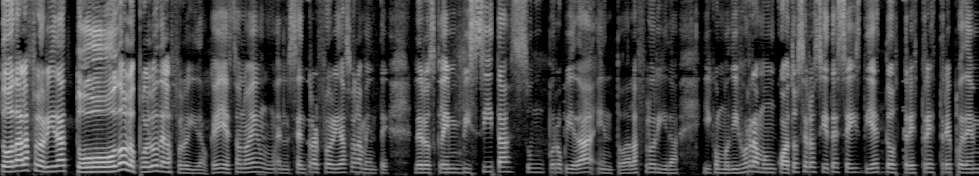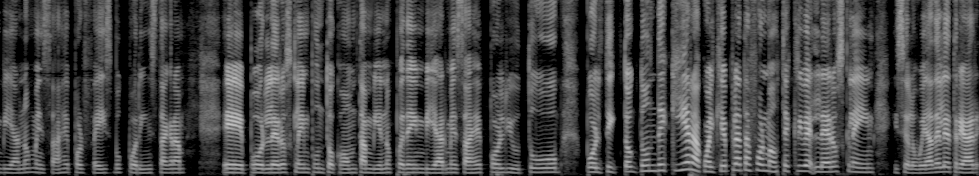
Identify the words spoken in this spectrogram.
toda la Florida, todos los pueblos de la Florida, ¿ok? Esto no es en el centro de Florida solamente. Leros Claim visita su propiedad en toda la Florida. Y como dijo Ramón, 407-610-2333 puede enviarnos mensajes por Facebook, por Instagram, eh, por lerosclaim.com. También nos puede enviar mensajes por YouTube, por TikTok, donde quiera, cualquier plataforma. Usted escribe Leros Claim y se lo voy a deletrear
